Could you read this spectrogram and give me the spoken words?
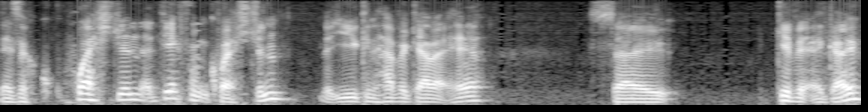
There's a question, a different question that you can have a go at here. So give it a go.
